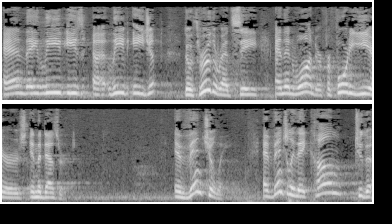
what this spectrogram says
and they leave, uh, leave Egypt, go through the Red Sea, and then wander for 40 years in the desert. Eventually, eventually they come to the,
